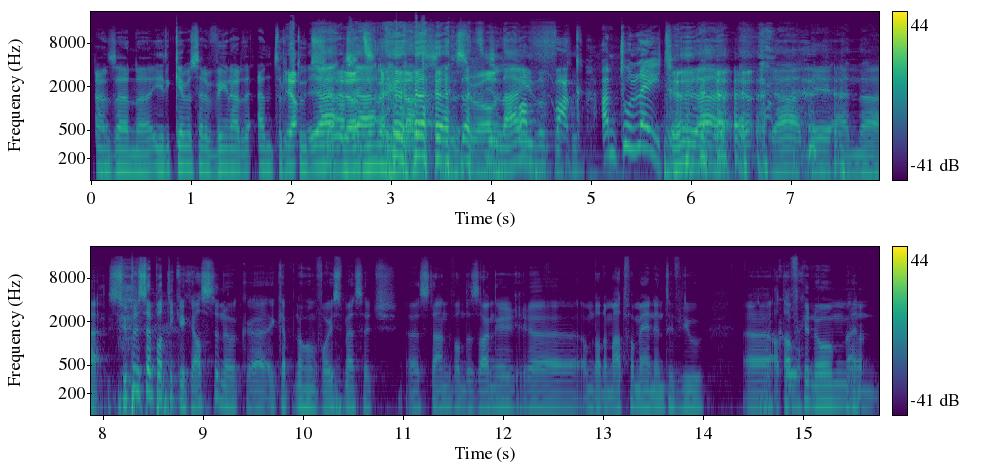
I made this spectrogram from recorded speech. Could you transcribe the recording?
En zijn, eh, iedere keer met zijn vinger naar de Ja, enter-toets. ja, nummer gedaan. Dat is wel- Oh, fuck, I'm too late. ja, ja, nee. En eh, super sympathieke gasten ook. Eh, ik heb nog een voice message eh, staan van de zanger, eh, omdat een maat van mij een interview eh, had cool. afgenomen. Ja. En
